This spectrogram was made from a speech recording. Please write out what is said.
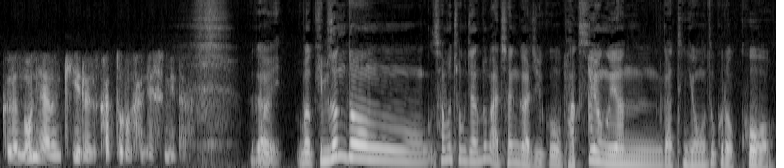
그런 논의하는 기회를 갖도록 하겠습니다. 그러니까 뭐 김선동 사무총장도 마찬가지고 박수영 의원 같은 경우도 그렇고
